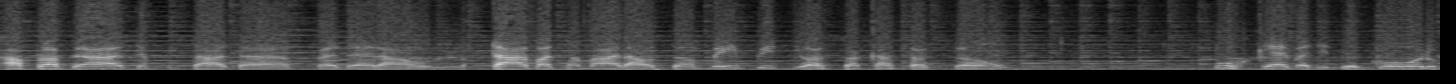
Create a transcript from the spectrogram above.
a própria deputada federal Tabata Amaral também pediu a sua cassação por quebra de decoro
